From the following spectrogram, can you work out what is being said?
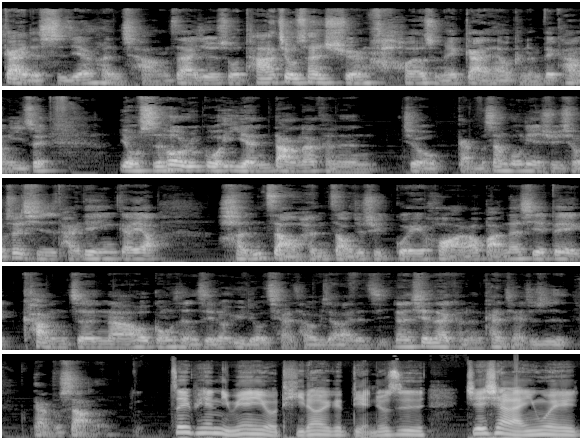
盖的时间很长；再来就是说它就算选好要准备盖，还有可能被抗议。所以有时候如果一延宕，那可能就赶不上供电需求。所以其实台电应该要很早很早就去规划，然后把那些被抗争啊或工程的时间都预留起来，才会比较来得及。但现在可能看起来就是赶不上了。这篇里面也有提到一个点，就是接下来因为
